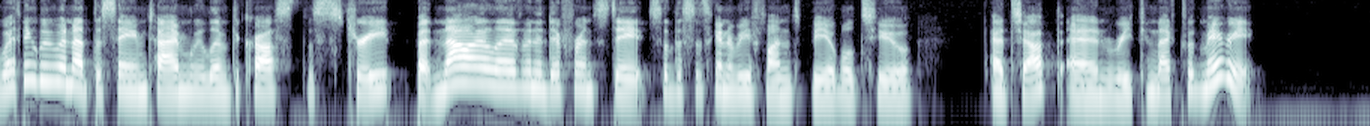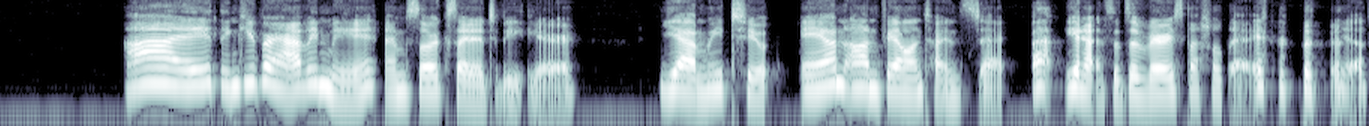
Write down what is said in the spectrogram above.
I think we went at the same time. We lived across the street, but now I live in a different state. So this is going to be fun to be able to catch up and reconnect with Mary. Hi, thank you for having me. I'm so excited to be here. Yeah, me too. And on Valentine's Day. Uh, yes, it's a very special day. yes.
